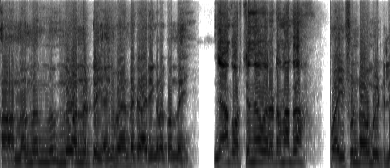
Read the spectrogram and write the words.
ആ ഇന്ന് വന്നിട്ട് അതിന് വേണ്ട കാര്യങ്ങളൊക്കെ ഒന്നേ. ഞാൻ കുറച്ചു വരട്ടെ വൈഫ് ഉണ്ടാവും വീട്ടിൽ.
